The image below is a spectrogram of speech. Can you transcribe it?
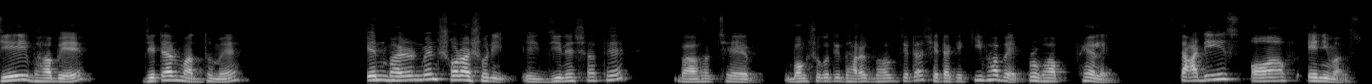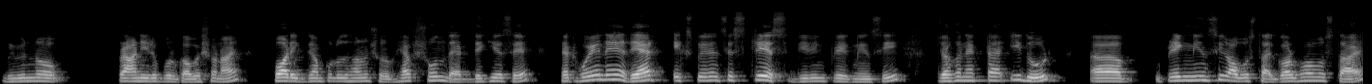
যেভাবে, যেটার মাধ্যমে এনভায়রনমেন্ট সরাসরি এই জিনের সাথে বা হচ্ছে বংশগতি ধারক বাহক যেটা, সেটাকে কীভাবে প্রভাব ফেলে? স্টাডিজ অফ এনিমালস বিভিন্ন প্রাণীর উপর গবেষণায়। ফর এক্সাম্পল উদাহরণস্বরূপ হ্যাভ শোন দ্যাট দেখিয়েছে that when a rat experiences stress during pregnancy যখন একটা ইঁদুর প্রেগনেন্সির অবস্থায়, গর্ভাবস্থায়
